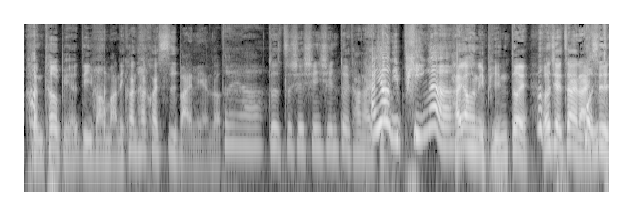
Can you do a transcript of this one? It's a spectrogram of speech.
很特别的地方嘛。你看它快四百年了，对啊，这这些星星对他来讲还要你评啊，还要你评，对，而且再来 是，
